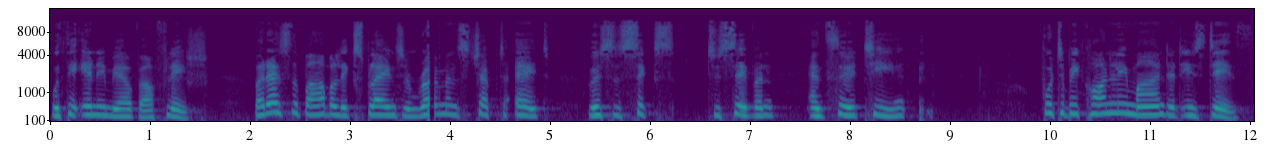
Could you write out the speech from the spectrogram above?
with the enemy of our flesh. But as the Bible explains in Romans chapter 8, verses 6 to 7 and 13, for to be carnally minded is death,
